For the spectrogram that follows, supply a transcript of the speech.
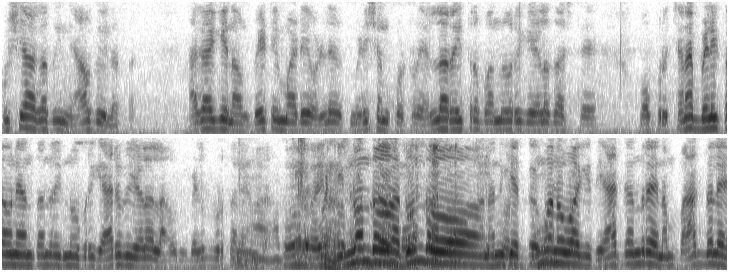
ಖುಷಿ ಆಗೋದು ಇನ್ಯಾವುದೂ ಇಲ್ಲ ಸರ್. ಹಾಗಾಗಿ ನಾವು ಭೇಟಿ ಮಾಡಿ ಒಳ್ಳೆ ಮೆಡಿಷನ್ ಕೊಟ್ಟರು ಎಲ್ಲ ರೈತರು ಬಂದವರಿಗೆ ಹೇಳೋದು ಅಷ್ಟೇ ಒಬ್ರು ಚೆನ್ನಾಗಿ ಬೆಳಿತಾವನೆ ಅಂತಂದ್ರೆ ಇನ್ನೊಬ್ರಿಗೆ ಯಾರಿಗೂ ಹೇಳಲ್ಲ. ಅವ್ನು ಬೆಳೆದು ಬಿಡ್ತಾನೆ ಅಂತ. ರೈತ ಇನ್ನೊಂದು ಅದೊಂದು ನನಗೆ ತುಂಬ ನೋವಾಗಿದೆ. ಯಾಕಂದ್ರೆ ನಮ್ಮ ಭಾಗದಲ್ಲೇ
